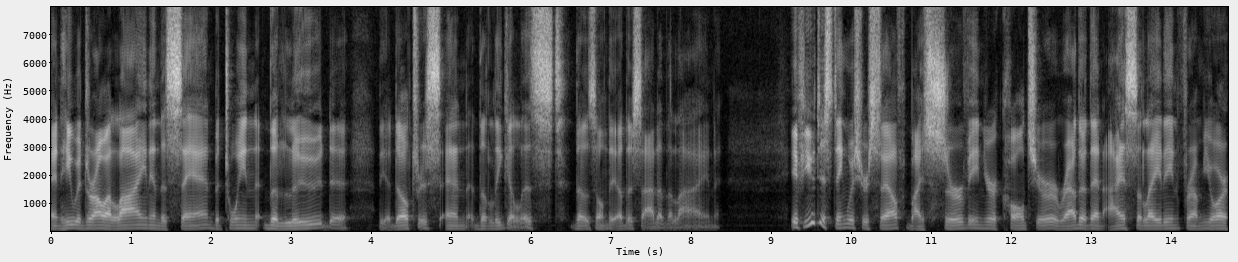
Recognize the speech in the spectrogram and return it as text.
and he would draw a line in the sand between the lewd, the adulteress, and the legalist, those on the other side of the line. If you distinguish yourself by serving your culture rather than isolating from your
